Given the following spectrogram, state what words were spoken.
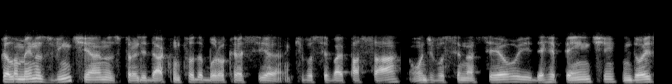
pelo menos 20 anos para lidar com toda a burocracia que você vai passar, onde você nasceu e de repente, em dois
